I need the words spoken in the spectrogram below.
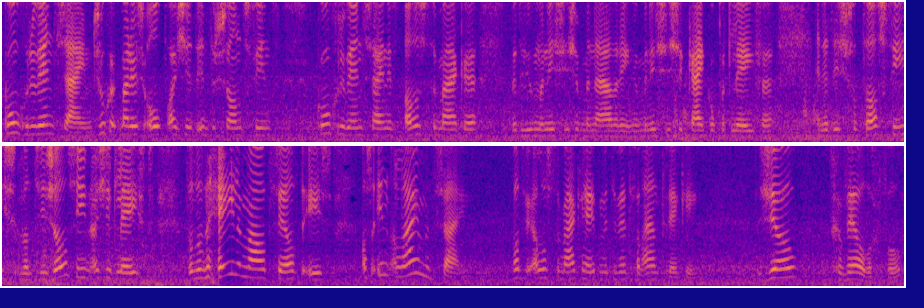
Congruent zijn. Zoek het maar eens op als je het interessant vindt. Congruent zijn heeft alles te maken met humanistische benadering, humanistische kijk op het leven. En het is fantastisch, want je zal zien als je het leest dat het helemaal hetzelfde is als in alignment zijn. Wat weer alles te maken heeft met de wet van aantrekking. Zo geweldig toch?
